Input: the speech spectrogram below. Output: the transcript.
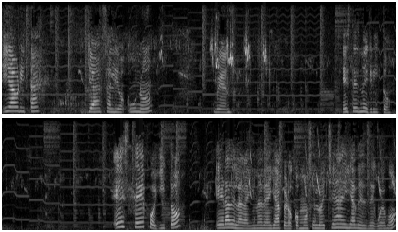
y ahorita ya salió uno vean este es negrito este pollito era de la gallina de allá, pero como se lo eché a ella desde huevo,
